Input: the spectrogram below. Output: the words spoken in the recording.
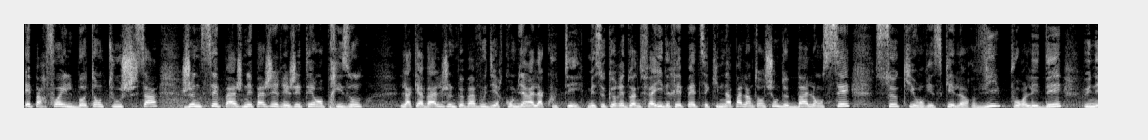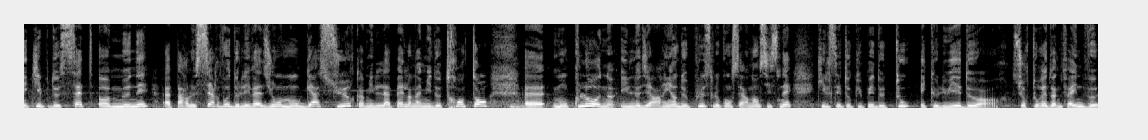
et parfois il botte en touche. Ça, je ne sais pas, je n'ai pas géré, j'étais en prison. La cavale, je ne peux pas vous dire combien elle a coûté. Mais ce que Redouane Faïd répète, c'est qu'il n'a pas l'intention de balancer ceux qui ont risqué leur vie pour l'aider. Une équipe de sept hommes menée euh, par le cerveau de l'évasion, mon gars sûr, comme il l'appelle, un ami de 30 ans, euh, mon clone. Il ne dira rien de plus le concernant, si ce n'est qu'il s'est occupé de tout et que lui est dehors. Surtout, Redouane Faïd veut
